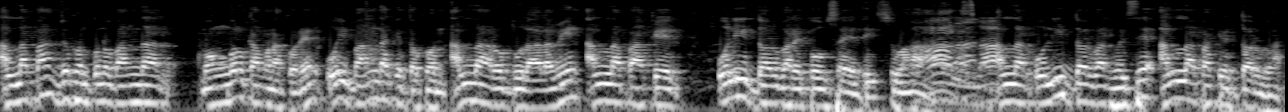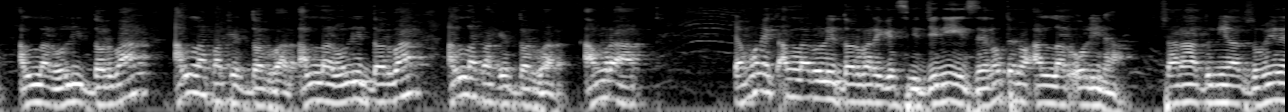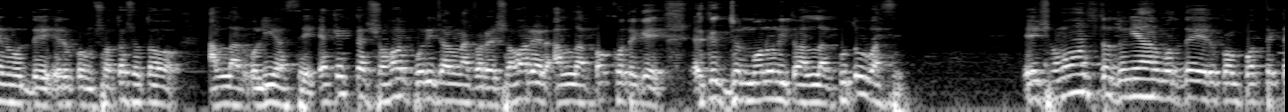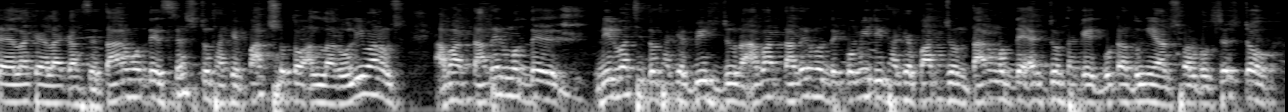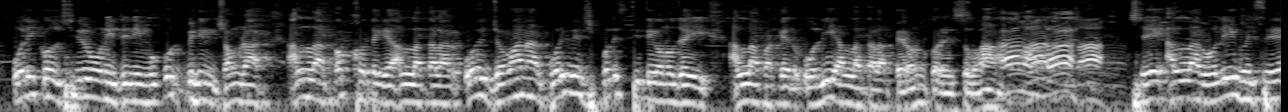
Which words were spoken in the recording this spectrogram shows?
আল্লাহ পাক যখন কোনো বান্দার মঙ্গল কামনা করেন ওই বান্দাকে তখন আল্লাহ রব্বুল আলামিন আল্লাহ পাকের অলির দরবারে পৌঁছায় দেয় সুবহান আল্লাহর অলির দরবার হয়েছে আল্লাহ পাকের দরবার। আল্লাহর অলির দরবার আল্লাহ পাকের দরবার। আল্লাহর অলির দরবার আল্লাহ পাকের দরবার। আমরা এমন এক আল্লাহর অলির দরবারে গেছি যিনি যেন তেন আল্লাহর অলি না। সারা দুনিয়ার জমিনের মধ্যে এরকম শত শত আল্লাহর অলি আছে এক একটা শহর পরিচালনা করে, শহরের আল্লাহর পক্ষ থেকে এক একজন মনোনীত আল্লাহর কুতুব আছে। এই সমস্ত দুনিয়ার মধ্যে এরকম প্রত্যেকটা এলাকা এলাকা আছে তার মধ্যে শ্রেষ্ঠ থাকে পাঁচশত আল্লাহর অলি মানুষ আবার তাদের মধ্যে নির্বাচিত থাকে বিশ জন আবার তাদের মধ্যে কমিটি থাকে পাঁচজন তার মধ্যে একজন থাকে গোটা দুনিয়ার সর্বশ্রেষ্ঠ অলিকুল শিরোমণি যিনি মুকুটবিহীন সম্রাট আল্লাহর পক্ষ থেকে আল্লাহ তালার ওই জমানার পরিবেশ পরিস্থিতি অনুযায়ী আল্লাহ পাকের অলি আল্লাহ তালা প্রেরণ করে সেই আল্লাহর অলি হয়েছে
